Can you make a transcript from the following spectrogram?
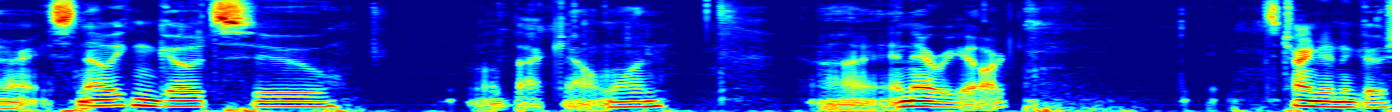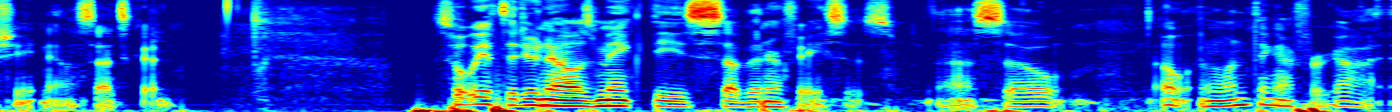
Alright, so now we can go to, we'll back out one, uh, and there we go. It's trying to negotiate now, so that's good. So what we have to do now is make these sub interfaces. Uh, so, oh, and one thing I forgot.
